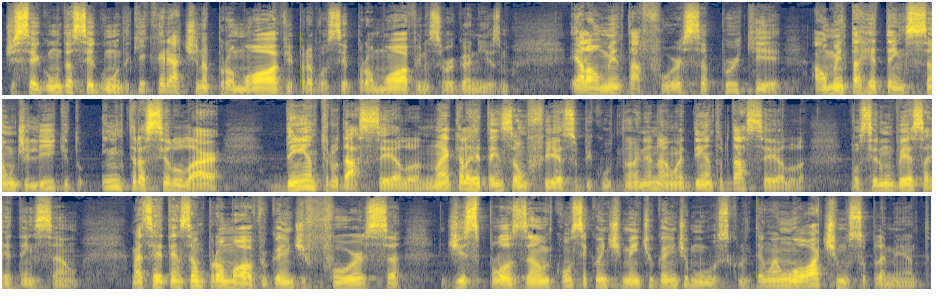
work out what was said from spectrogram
de segunda a segunda. O que a creatina promove para você, promove no seu organismo? Ela aumenta a força, por quê? Aumenta a retenção de líquido intracelular dentro da célula. Não é aquela retenção feia subcutânea, não. É dentro da célula. Você não vê essa retenção. Mas essa retenção promove o ganho de força, de explosão e, consequentemente, o ganho de músculo. Então, é um ótimo suplemento.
